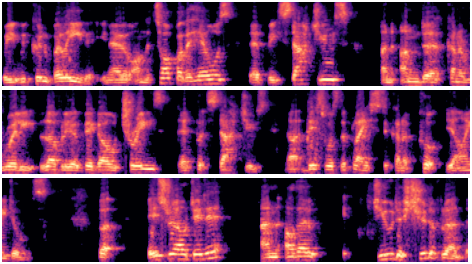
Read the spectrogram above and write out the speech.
We, we couldn't believe it. You know, on the top of the hills, there'd be statues and under kind of really lovely big old trees, they'd put statues. Now, this was the place to kind of put the idols. But Israel did it, and although Judah should have learned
